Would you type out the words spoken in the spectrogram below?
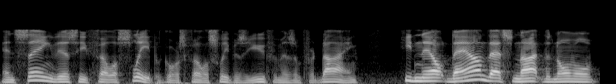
And saying this, he fell asleep. Of course, fell asleep is a euphemism for dying. He knelt down. That's not the normal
